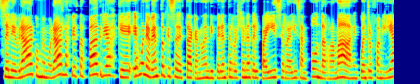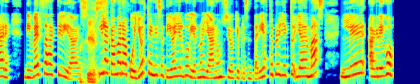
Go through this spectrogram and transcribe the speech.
celebrar, conmemorar las fiestas patrias, que es un evento que se destaca, ¿no? En diferentes regiones del país se realizan fondas, ramadas, encuentros familiares diversas actividades. Y la Cámara apoyó esta iniciativa y el gobierno ya anunció que presentaría este proyecto y además le agregó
